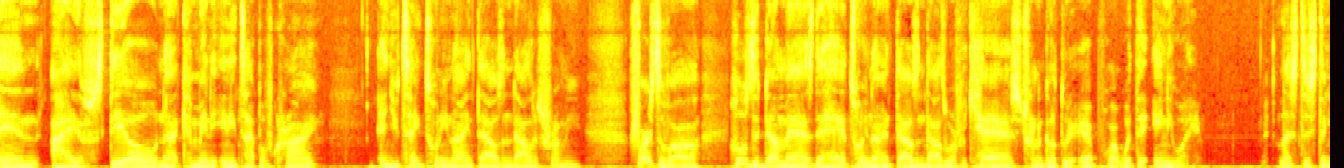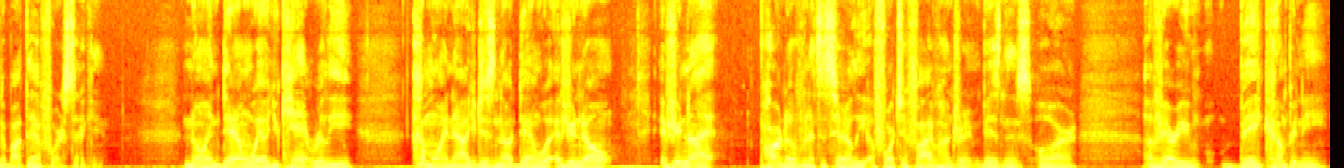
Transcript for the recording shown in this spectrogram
and I have still not committed any type of crime, and you take $29,000 from me? First of all, who's the dumbass that had $29,000 worth of cash trying to go through the airport with it anyway? Let's just think about that for a second. Knowing damn well you can't really come on now. You just know damn well if you know if you're not part of necessarily a Fortune 500 business or a very big company,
